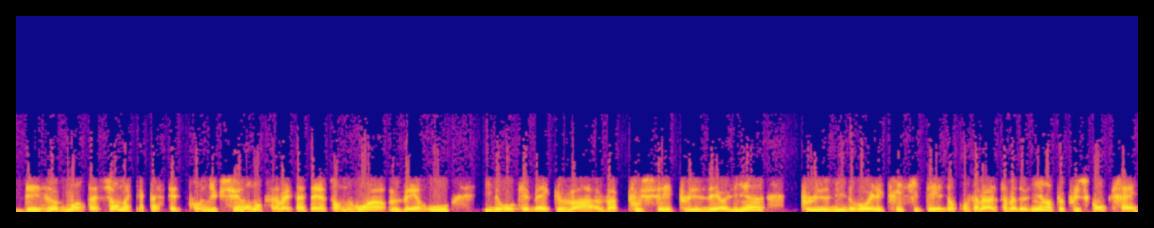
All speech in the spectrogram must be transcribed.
des augmentations de la capacité de production. Donc, ça va être intéressant de voir vers où Hydro-Québec va, va pousser plus d'éolien, plus d'hydroélectricité. Donc, ça va, ça va devenir un peu plus concret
